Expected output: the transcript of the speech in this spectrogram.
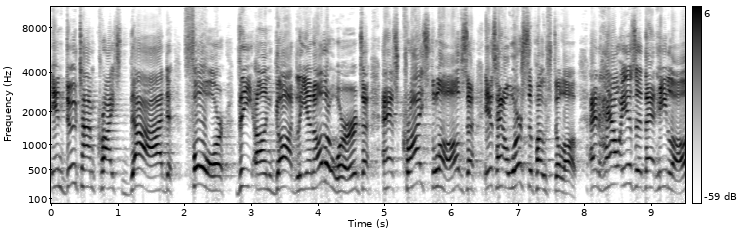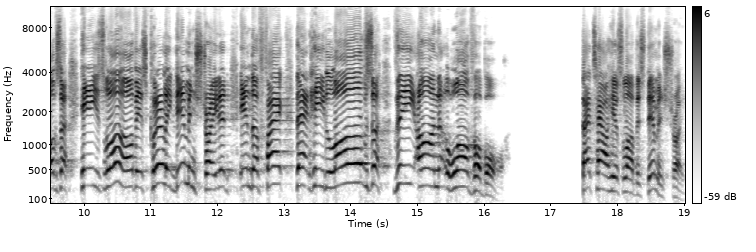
in due time Christ died for the ungodly. In other words, uh, as Christ loves uh, is how we're supposed to love. And how is it that he loves? His love is clearly demonstrated in the fact that he loves the unlovable. That's how his love is demonstrated.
